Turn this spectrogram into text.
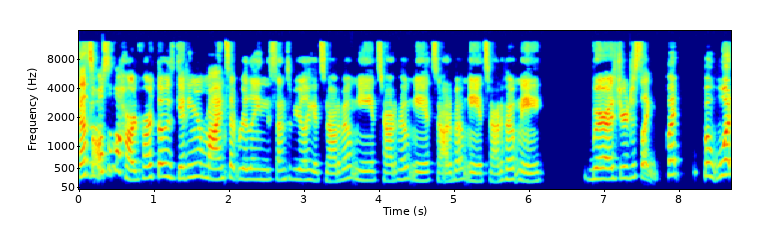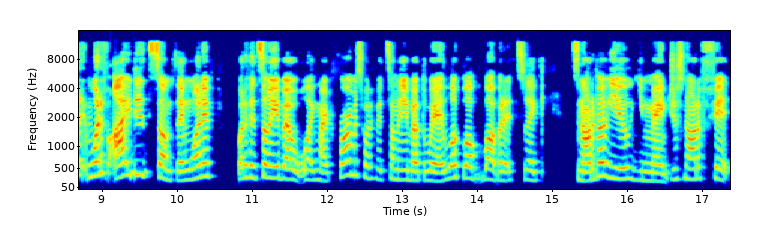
That's also the hard part though, is getting your mindset really in the sense of you're like, it's not about me, it's not about me, it's not about me, it's not about me. Whereas you're just like, but but what what if I did something? What if what if it's something about like my performance? What if it's something about the way I look, blah blah blah. But it's like it's not about you. You may just not have fit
